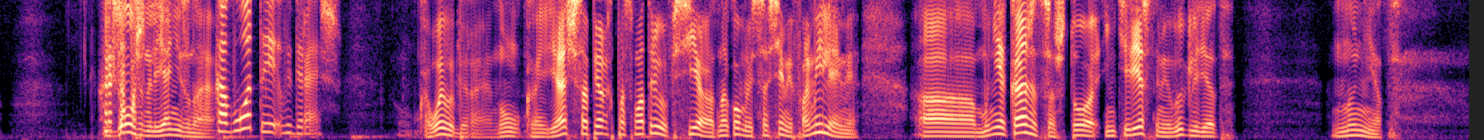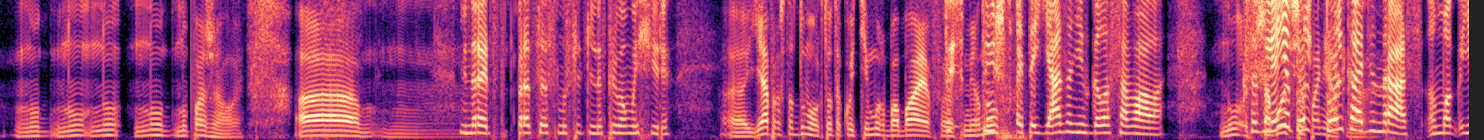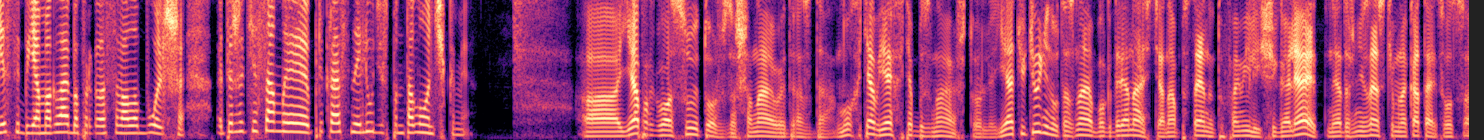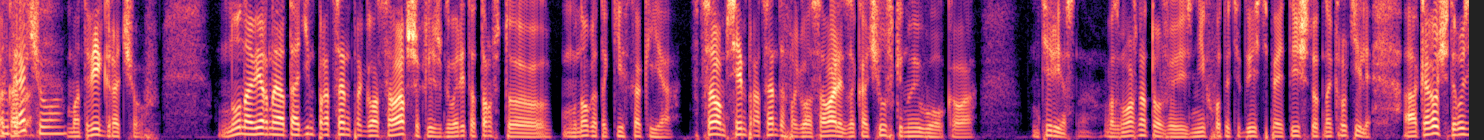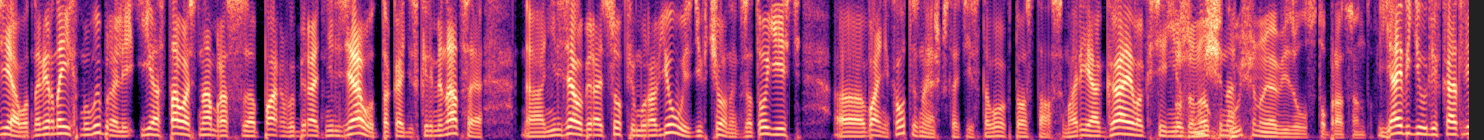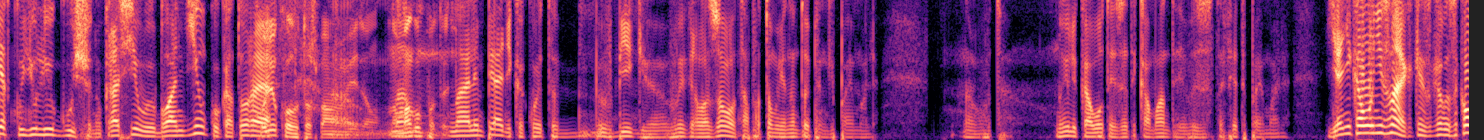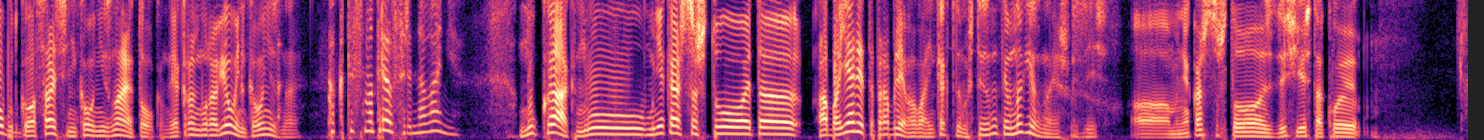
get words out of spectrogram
И Хорошо, должен ли, я не знаю. Кого ты выбираешь? Кого я выбираю? Ну, я сейчас, во-первых, посмотрю все, ознакомлюсь со всеми фамилиями. А, мне кажется, что интересными выглядят... Ну, нет. Ну, ну, ну, ну, ну, пожалуй. А, Мне нравится этот процесс мыслительный в прямом эфире. э, я просто думал, кто такой Тимур Бабаев, э, Ты, Смирнов. ты это я за них голосовала. Ну, К сожалению, толь- понятно. только один раз. Мог- Если бы я могла, я бы проголосовала больше. Это же те самые прекрасные люди с панталончиками. А, я проголосую тоже за Шанаева и Дрозда. Ну, хотя бы я их хотя бы знаю, что ли. Я Тютюнину-то знаю благодаря Насте. Она постоянно эту фамилию щеголяет, но я даже не знаю, с кем она катается. Вот С оказ- Грачевым. Матвей Грачев. Ну, наверное, это 1% проголосовавших лишь говорит о том, что много таких, как я. В целом 7% проголосовали за Качушкину и Волкова. Интересно. Возможно, тоже из них вот эти 205 тысяч что-то накрутили. А, короче, друзья, вот, наверное, их мы выбрали. И осталось нам, раз а, пары выбирать нельзя, вот такая дискриминация, а, нельзя выбирать Софью Муравьеву из девчонок. Зато есть а, Ваня. Кого ты знаешь, кстати, из того, кто остался? Мария Агаева, Ксения Слушай, ну Гущина. Гущину я видел сто процентов. Я видел легкоатлетку Юлию Гущину, красивую блондинку, которая... Куликова тоже, по-моему, Э, видел. Но на- могу путать. На Олимпиаде какой-то в беге выиграла золото, а потом ее на допинге поймали. Ну вот. Ну или кого-то из этой команды из эстафеты поймали. Я никого не знаю, как, за кого- за кого буду голосовать, если никого не знаю толком. Я кроме Муравьева никого не знаю. Как ты смотрел соревнования? Ну как? Ну, мне кажется, что это... А моя ли это проблема, Вань? Как ты думаешь? Ты, ты многих знаешь вот здесь? А, Мне кажется, что здесь есть такой...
